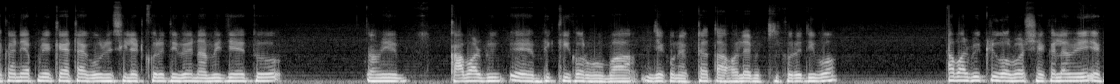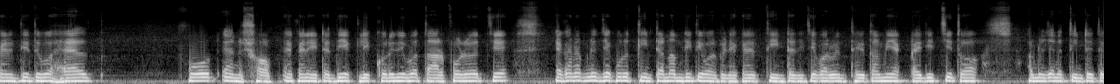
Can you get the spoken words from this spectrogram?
এখানে আপনি ক্যাটাগরি সিলেক্ট করে দিবেন। আমি যেহেতু, আমি খাবার বিক্রি করব বা যে কোনো একটা, তাহলে আমি কি করে দিব? খাবার বিক্রি করব, সেখানে আমি এখানে দিয়ে দেবো হেলথ ফুড অ্যান্ড শপ এখানে এটা দিয়ে ক্লিক করে দিব, তারপরে হচ্ছে এখানে আপনি যে কোনো তিনটা নাম দিতে পারবেন। এখানে তিনটা দিতে পারবেন, যেহেতু আমি একটাই দিচ্ছি, তো আপনি যেন তিনটা দিতে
